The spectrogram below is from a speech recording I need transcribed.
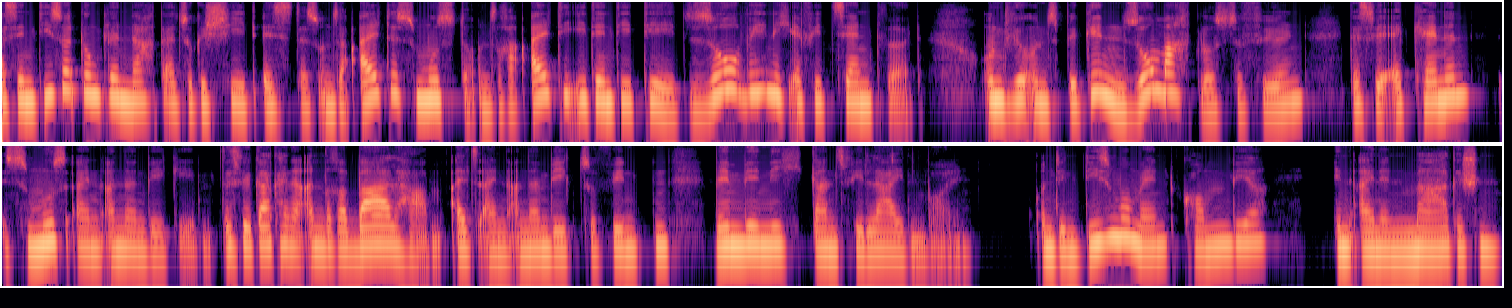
Was in dieser dunklen Nacht also geschieht, ist, dass unser altes Muster, unsere alte Identität so wenig effizient wird und wir uns beginnen, so machtlos zu fühlen, dass wir erkennen, es muss einen anderen Weg geben, dass wir gar keine andere Wahl haben, als einen anderen Weg zu finden, wenn wir nicht ganz viel leiden wollen. Und in diesem Moment kommen wir in einen magischen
